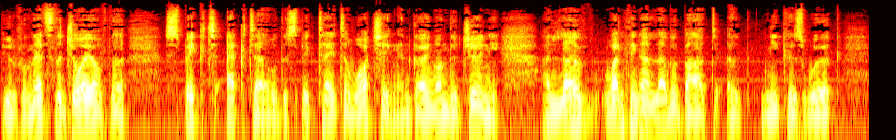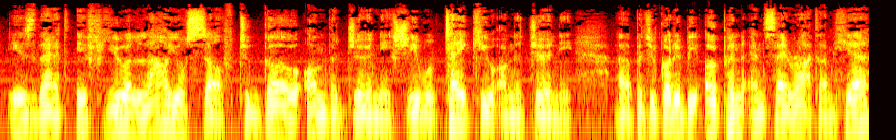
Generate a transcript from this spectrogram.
beautiful. And that's the joy of the spectator or the spectator watching and going on the journey. I love, one thing I love about uh, Neka's work is that if you allow yourself to go on the journey, she will take you on the journey. Uh, but you've got to be open and say, right, I'm here.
